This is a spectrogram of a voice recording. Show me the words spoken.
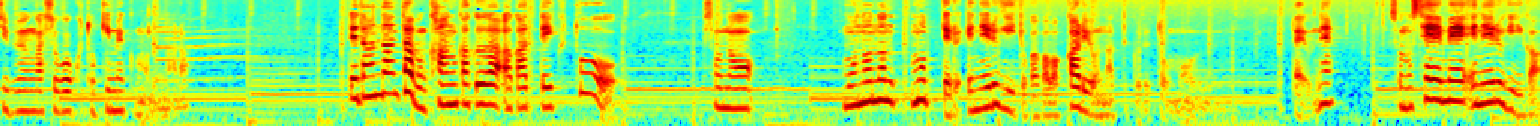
自分がすごくときめくものなら。でだんだん多分感覚が上がっていくとそのものの持ってるエネルギーとかが分かるようになってくると思うんだよね。その生命エネルギーが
